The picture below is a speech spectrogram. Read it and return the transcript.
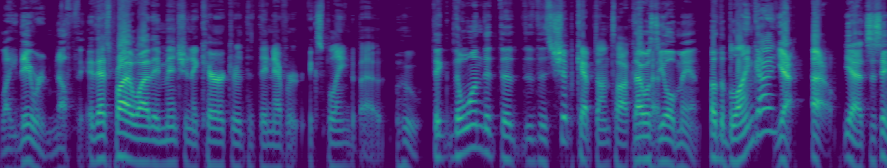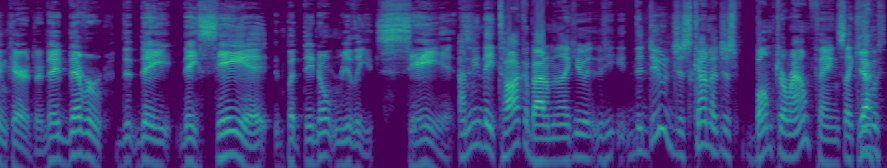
like they were nothing. And that's probably why they mentioned a character that they never explained about. Who? The, the one that the, the, the ship kept on talking That was about. the old man. Oh, the blind guy? Yeah. Oh. Yeah, it's the same character. They never they they say it, but they don't really say it. I mean, they talk about him like he, he the dude just kind of just bumped around things. Like he was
